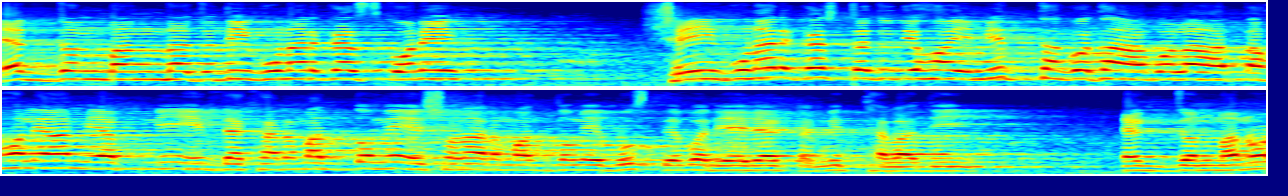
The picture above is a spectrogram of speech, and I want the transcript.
একজন বান্দা যদি গুনার কাজ করে, সেই গুনার কাজটা যদি হয় মিথ্যা কথা বলা, তাহলে আমি আপনি দেখার মাধ্যমে, শোনার মাধ্যমে বুঝতে পারি এটা একটা মিথ্যাবাদী। একজন মানুষ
